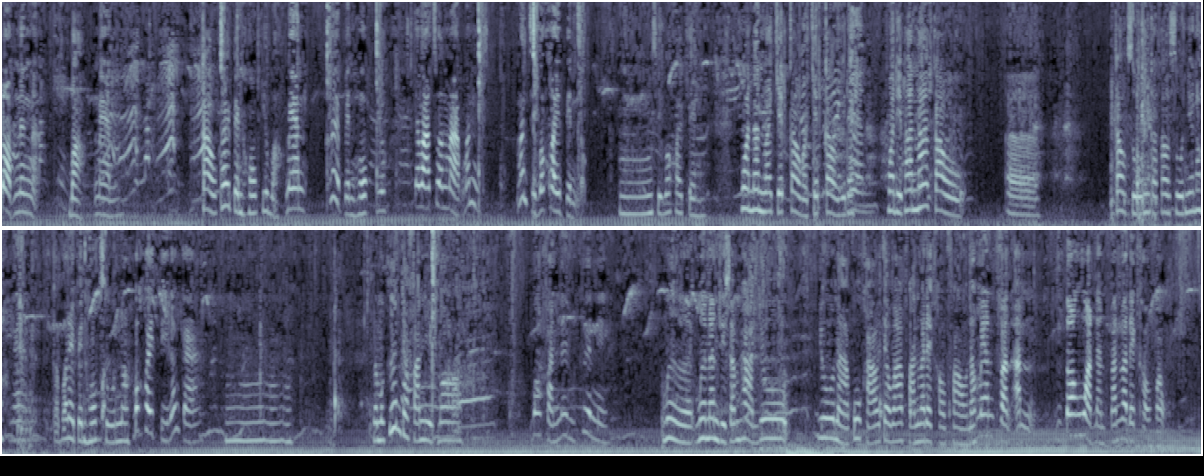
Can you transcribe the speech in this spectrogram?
รอบหนึ่งน่ะบ่แมนเก้าเคยเป็นหกอยู่บ่แมนเคยเป็นหกอยู่ แต่ว่าส่วนมากมัน มันสิบ่ค่อยเป็นดอก อืมสิบ่ค่อยเป็นงวดนั้นว่าเจ็ดเก้ากับเจ็ดเก้าอยู่เด้แม่น งวันที่ผ่านมาเก้าเอ่อเก้าศูนย์กับเก้าศูนย์อยู่เนาะแม่นก็บ่ได้เป็นหกศูนย์เนาะบ่ค่อยตีลังกาอืมแล้วมันขึ้นจะฝันอีกบ่บ่ฝันเล่นขึ้นนี่มือมือนั่นสิสัมผัสอยู่อยู่หนาภูเขาจะว่าฝันว่าได้เขาเฝ้าเนาะแม่นฝันอันต้องหวดนั่นฝันว่าได้เข่าเฝ้า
